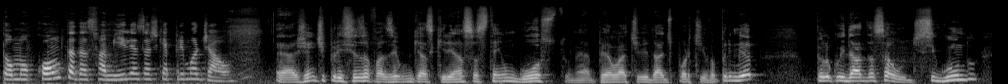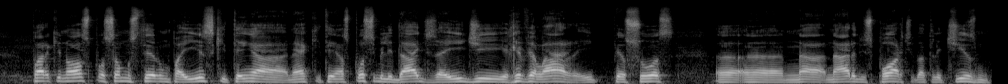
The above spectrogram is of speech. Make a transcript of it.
tomou conta das famílias, acho que é primordial. É, a gente precisa fazer com que as crianças tenham gosto né, pela atividade esportiva. Primeiro, pelo cuidado da saúde. Segundo, para que nós possamos ter um país que tenha, né, que tenha as possibilidades aí de revelar aí pessoas uh, uh, na, na área do esporte, do atletismo,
